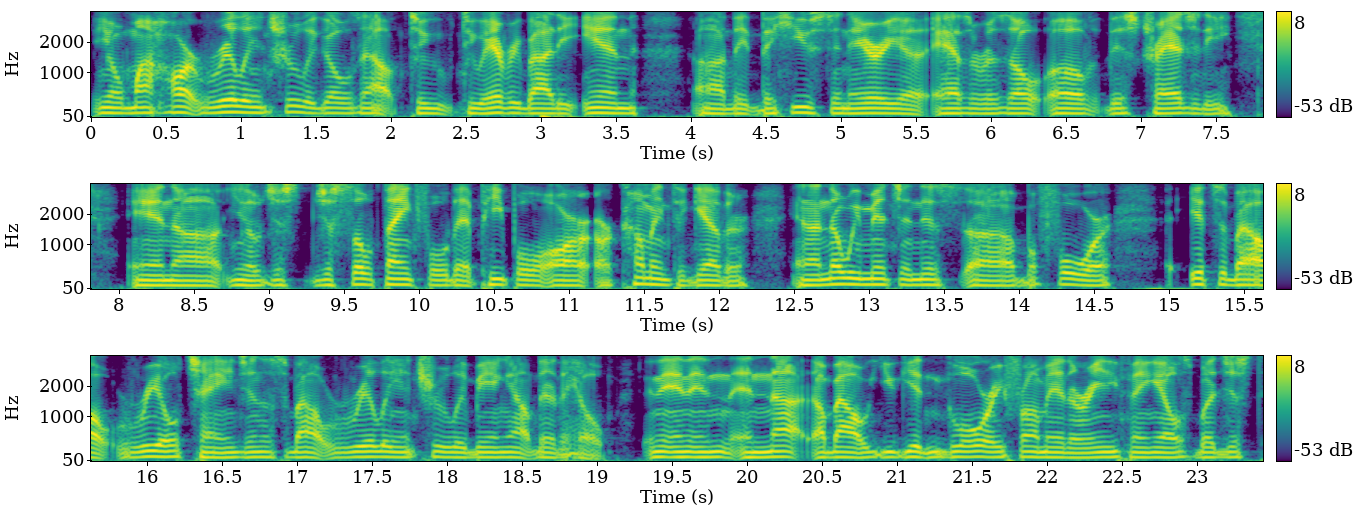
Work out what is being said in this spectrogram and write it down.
you know, my heart really and truly goes out to to everybody in uh, the the Houston area as a result of this tragedy and uh, you know just just so thankful that people are are coming together. And i know we mentioned this uh, before. It's about real change and it's about really and truly being out there to help and, and and not about you getting glory from it or anything else but just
